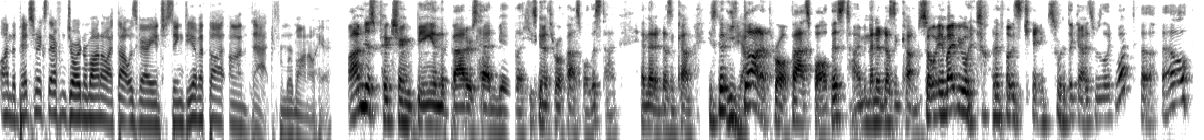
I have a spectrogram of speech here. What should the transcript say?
on the pitch mix there from Jordan Romano, I thought was very interesting. Do you have a thought on that from Romano here? I'm just picturing being in the batter's head and being like, he's going to throw a fastball this time, and then it doesn't come. He's going, he's yeah. got to throw a fastball this time, and then it doesn't come. So it might be one of those games where the guys were like, "What the hell?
